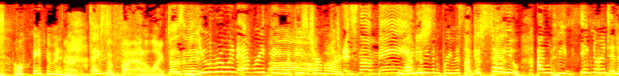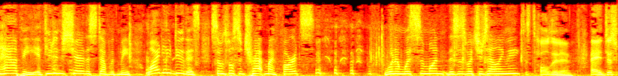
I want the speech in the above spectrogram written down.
So wait a minute. All right. Takes the fun out of life, doesn't it? You ruin everything with these germ Uh, alerts. It's not me. Why I'm do you even bring this up? It's just so you. I would be ignorant and happy if you didn't share this stuff with me. Why do you do this? So I'm supposed to trap my farts when I'm with someone? This is what you're telling me? Just hold it in. Hey, just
